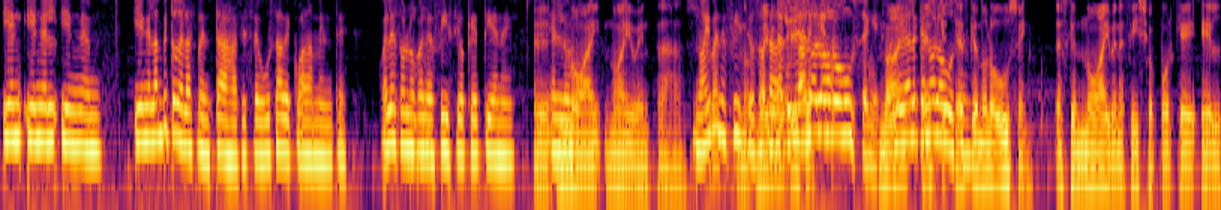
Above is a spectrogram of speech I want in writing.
Y en, y en, el, y en, y en el ámbito de las ventajas, si se usa adecuadamente, ¿cuáles son los beneficios que tiene? Eh, no hay no hay ventajas. No hay beneficios. o sea, lo ideal es que no usen eso. lo ideal es que no lo usen. Es que no lo usen. Es que no hay beneficio porque el,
